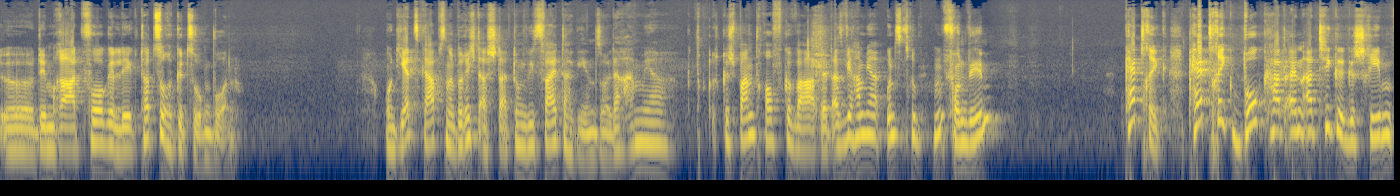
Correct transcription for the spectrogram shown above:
äh, dem Rat vorgelegt hat, zurückgezogen wurden. Und jetzt gab es eine Berichterstattung, wie es weitergehen soll. Da haben wir gespannt drauf gewartet. Also wir haben ja uns drüber. Hm? Von wem? Patrick. Patrick Buck hat einen Artikel geschrieben.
